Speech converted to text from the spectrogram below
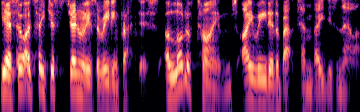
Yeah, so I'd say just generally as a reading practice, a lot of times I read at about 10 pages an hour.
